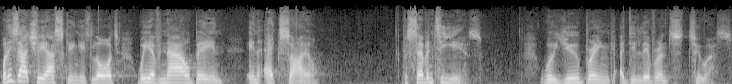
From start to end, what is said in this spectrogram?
What he's actually asking is, Lord, we have now been in exile for 70 years. Will you bring a deliverance to us?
